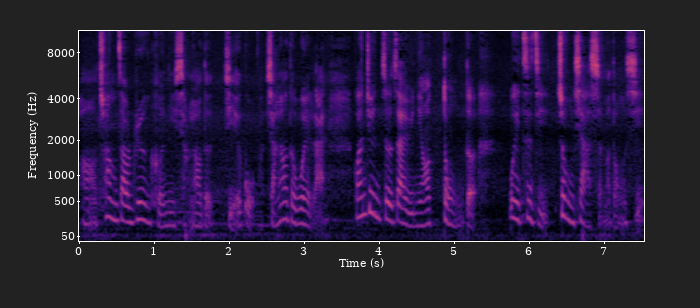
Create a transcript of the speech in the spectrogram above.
啊、创造任何你想要的结果，想要的未来。关键就在于你要懂得。为自己种下什么东西？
